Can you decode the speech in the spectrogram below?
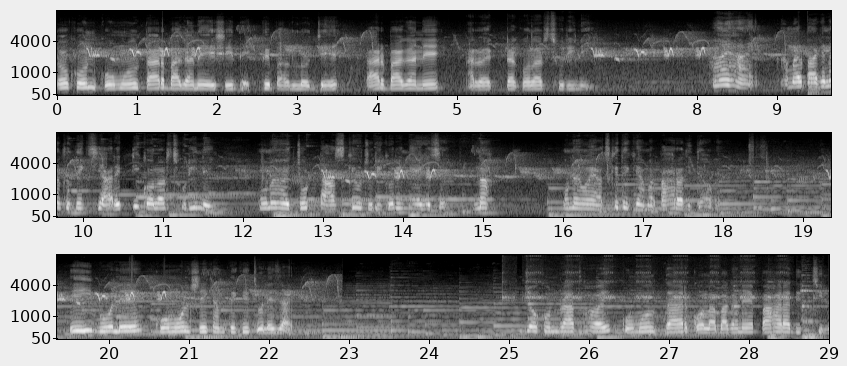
তখন কোমল তার বাগানে এসে দেখতে পারল যে তার বাগানে আরও একটা কলার ছুরি নেই। হায় হায় আমার বাগানে তো দেখছি আরেকটি কলার ছুরি নেই। মনে হয় চোরটা আজকেও চুরি করে নিয়ে গেছে। না মনে হয় আজকে থেকে আমার পাহারা দিতে হবে। এই বলে কোমল সেখান থেকে চলে যায়। যখন রাত হয় কোমল তার কলা বাগানে পাহারা দিচ্ছিল।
